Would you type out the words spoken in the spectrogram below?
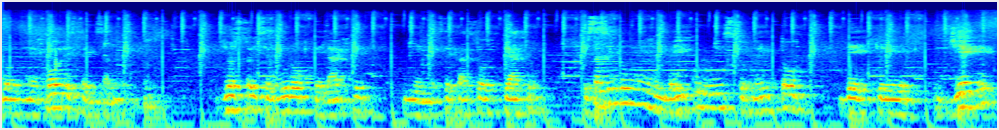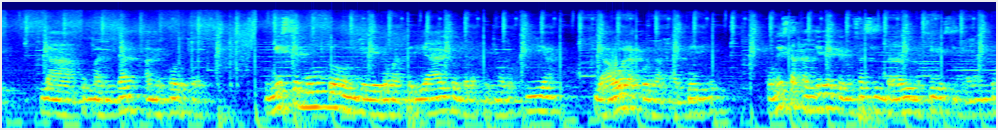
los mejores pensamientos. Yo estoy seguro que el arte, y en este caso el teatro, está siendo un vehículo, un instrumento de que llegue la humanidad a mejor puerto. En este mundo donde lo material, donde la tecnología y ahora con la pandemia, con esta pandemia que nos ha simbrado y nos sigue simbrando,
